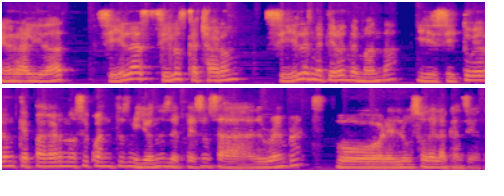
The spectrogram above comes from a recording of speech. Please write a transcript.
en realidad sí las sí los cacharon, sí les metieron demanda y sí tuvieron que pagar no sé cuántos millones de pesos a The Rembrandt por el uso de la canción.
